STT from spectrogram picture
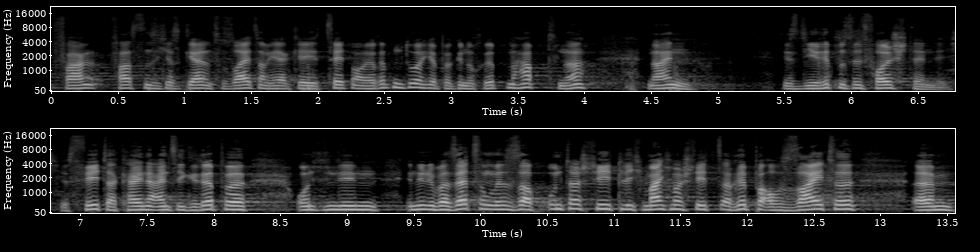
fragen, fassen sich jetzt gerne zur Seite und sagen, okay, zählt mal eure Rippen durch, ob ihr genug Rippen habt. Ne? Nein, die Rippen sind vollständig. Es fehlt da keine einzige Rippe. Und in den, in den Übersetzungen ist es auch unterschiedlich. Manchmal steht da Rippe auf Seite, ähm,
